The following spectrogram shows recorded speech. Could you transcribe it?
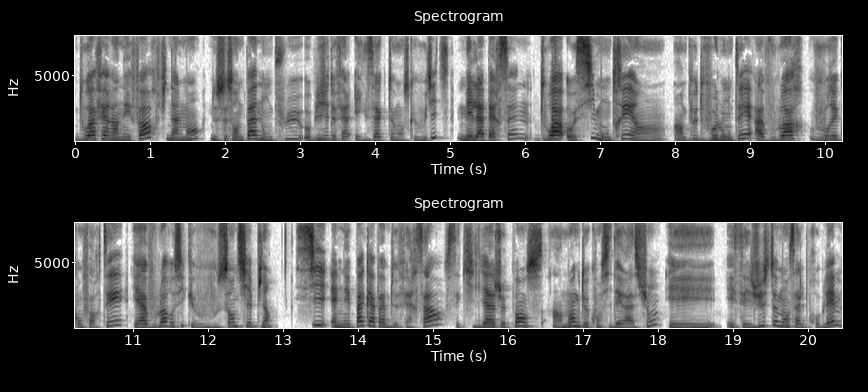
doit faire un effort finalement ne se sente pas non plus obligée de faire exactement ce que vous dites, mais la personne doit aussi montrer un, un peu de volonté à vouloir vous réconforter et à vouloir aussi que vous vous sentiez bien. Si elle n'est pas capable de faire ça, c'est qu'il y a, je pense, un manque de considération et, et c'est justement ça le problème.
